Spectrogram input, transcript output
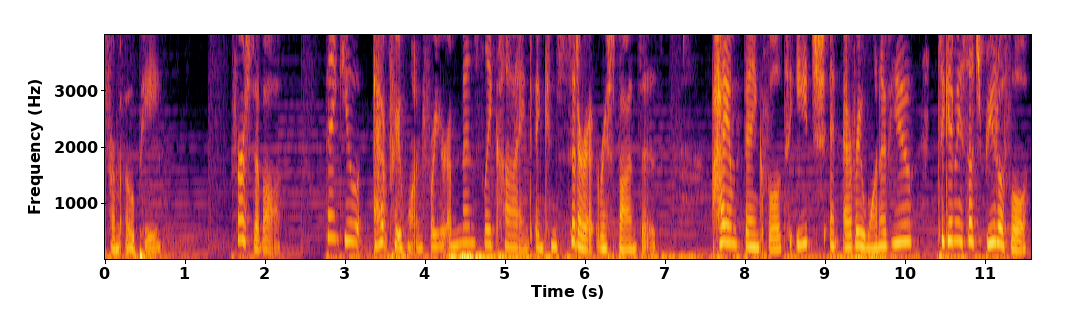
from OP. First of all, thank you everyone for your immensely kind and considerate responses. I am thankful to each and every one of you to give me such beautiful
